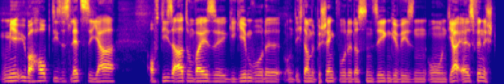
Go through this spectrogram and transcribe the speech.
mir überhaupt dieses letzte Jahr auf diese Art und Weise gegeben wurde und ich damit beschenkt wurde, das ist ein Segen gewesen. Und ja, er ist finished.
